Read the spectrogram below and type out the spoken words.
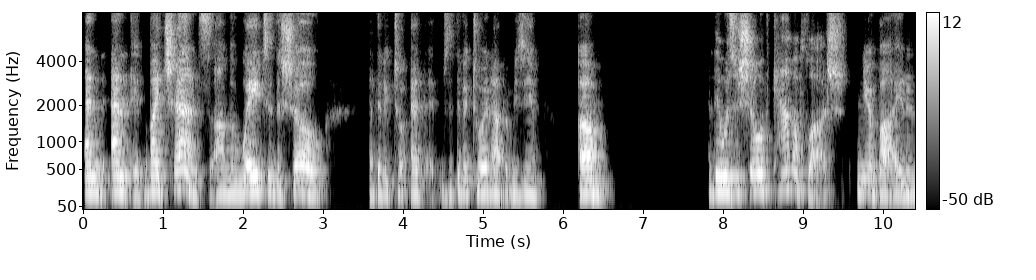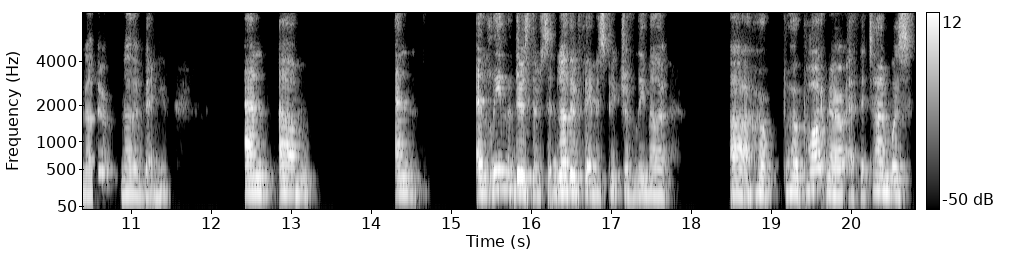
and and by chance on the way to the show at the Victor at, at the Victoria and Albert Museum, um, there was a show of camouflage nearby in another another venue, and um, and and Lee there's there's another famous picture of Lee Miller. Uh, her her partner at the time was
